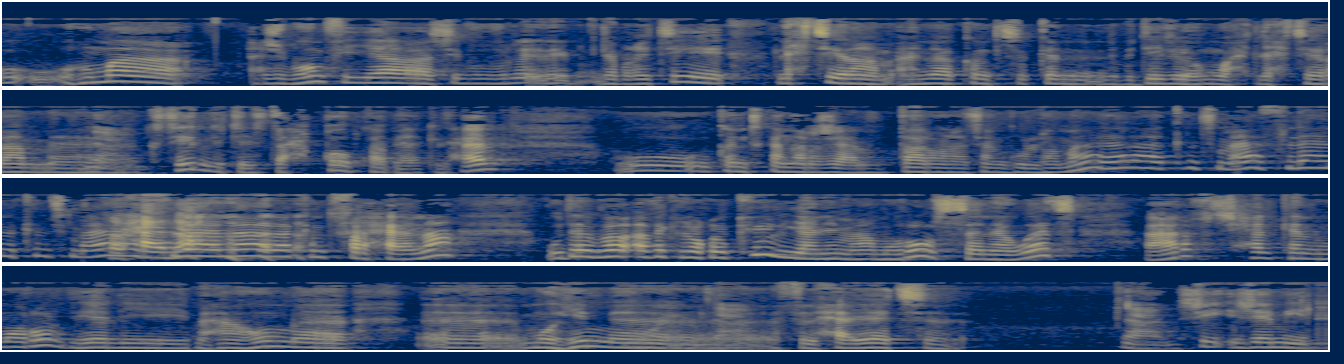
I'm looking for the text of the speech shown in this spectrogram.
وهما عجبهم فيا سي الا بغيتي الاحترام أنا كنت كنبدي لهم واحد الاحترام نعم. كثير اللي تيستحقوه بطبيعة الحال وكنت كنرجع للدار وأنا تنقول لهم آه، راه كنت مع فلان كنت مع فلانه راه كنت فرحانة ودابا avec le recul يعني مع مرور السنوات عرفت شحال كان المرور ديالي معهم آه، آه، مهم نعم. في الحياة نعم شيء جميل.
